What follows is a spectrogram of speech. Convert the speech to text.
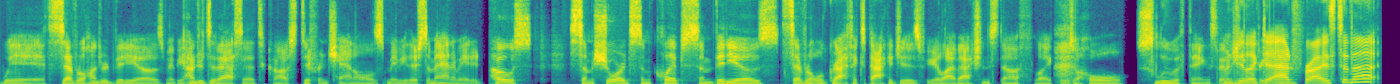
with several hundred videos, maybe hundreds of assets across different channels. Maybe there's some animated posts, some shorts, some clips, some videos, several graphics packages for your live action stuff. Like there's a whole slew of things that Would you like to add fries to that?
